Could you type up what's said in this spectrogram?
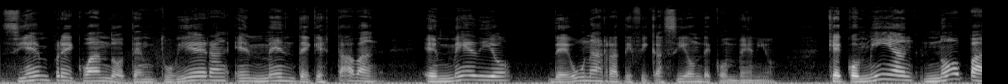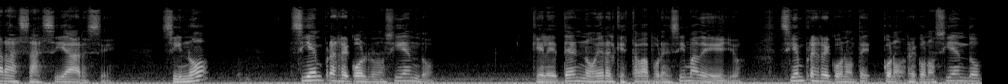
siempre y cuando tuvieran en mente que estaban en medio de una ratificación de convenio, que comían no para saciarse, sino siempre reconociendo que el Eterno era el que estaba por encima de ellos, siempre reconociendo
